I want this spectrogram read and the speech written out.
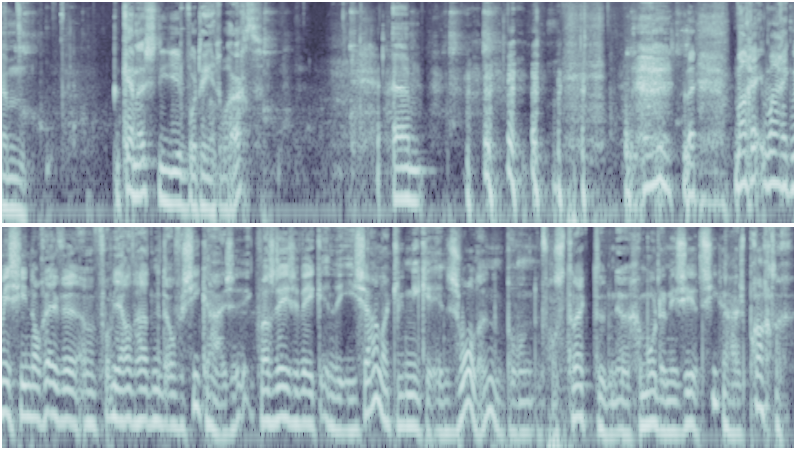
um, kennis die wordt ingebracht. Um, mag, ik, mag ik misschien nog even. Je had het net over ziekenhuizen. Ik was deze week in de Isala-klinieken in Zwolle. Een volstrekt een gemoderniseerd ziekenhuis. Prachtig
